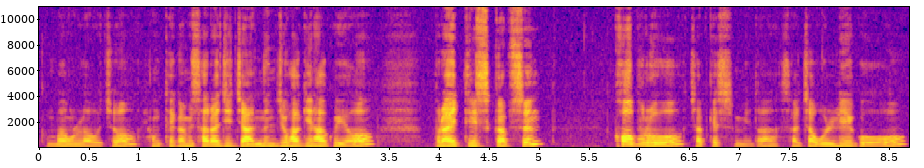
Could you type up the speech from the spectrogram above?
금방 올라오죠. 형태감이 사라지지 않는지 확인하고요. 브라이트니스 값은 컵으로 잡겠습니다. 살짝 올리고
